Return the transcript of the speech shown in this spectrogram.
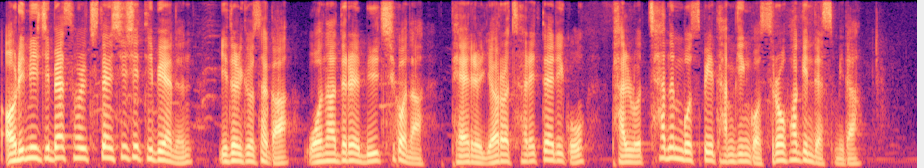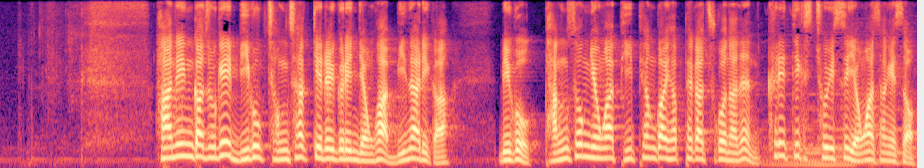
어린이집에 설치된 CCTV에는 이들 교사가 원화들을 밀치거나 배를 여러 차례 때리고 발로 차는 모습이 담긴 것으로 확인됐습니다. 한인 가족의 미국 정착기를 그린 영화 미나리가 미국 방송영화 비평가 협회가 주관하는 크리틱스 초이스 영화상에서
